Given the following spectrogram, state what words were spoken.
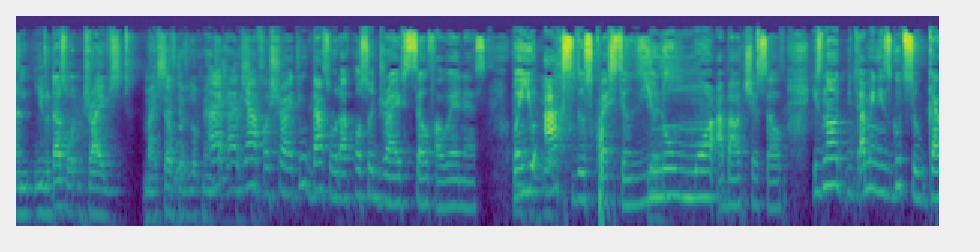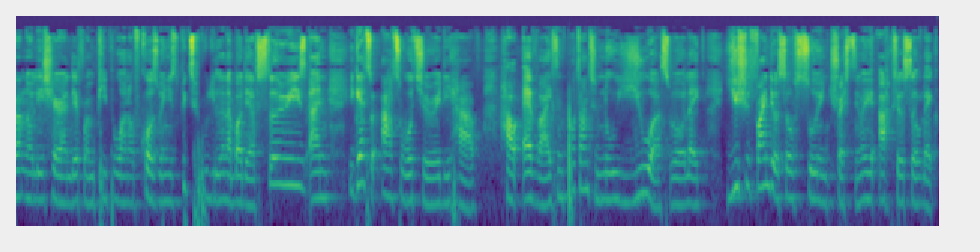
and you know that's what drives my self-development I, as a I, person. yeah, for sure. I think that's what also drives self awareness. When you Yes. ask those questions, you Yes. know more about yourself. It's not, I mean, it's good to gather knowledge here and there from people. And of course, when you speak to people, you learn about their stories and you get to ask what you already have. However, it's important to know you as well. Like, you should find yourself so interesting when you ask yourself, like,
